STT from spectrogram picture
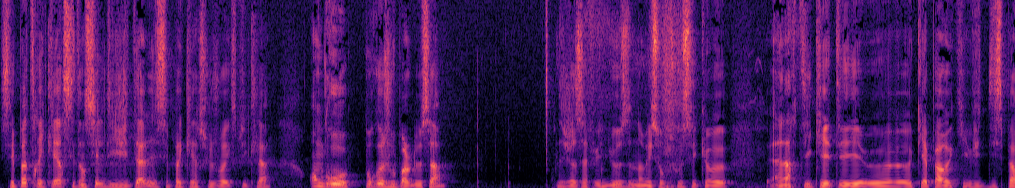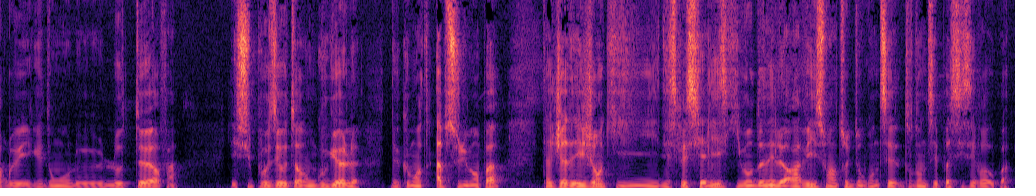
c'est pas très clair, c'est dans ciel digital, et c'est pas clair ce que je vous explique là. En gros, pourquoi je vous parle de ça? Déjà, ça fait une news. Non, mais surtout, c'est que un article qui a été euh, qui est apparu, qui est vite disparu et dont l'auteur, enfin les supposés auteurs, donc Google, ne commente absolument pas. T'as déjà des gens qui, des spécialistes qui vont donner leur avis sur un truc dont on ne sait, dont on ne sait pas si c'est vrai ou pas.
